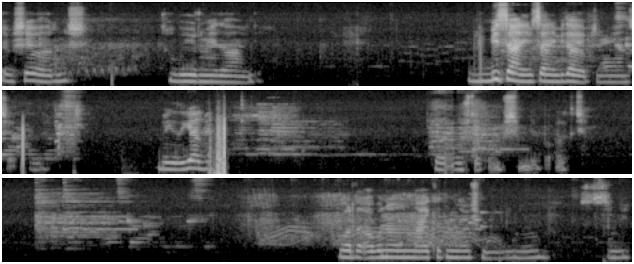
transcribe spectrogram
Bir şey varmış. Bu yürümeye devam ediyor. Bir saniye bir saniye bir daha yapacağım yanlış yaptım. Bekle gel bir. Evet 13 dakikamış şimdi bakacağım. Bu arada abone olun like atın demişim bilmiyorum. Sizin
